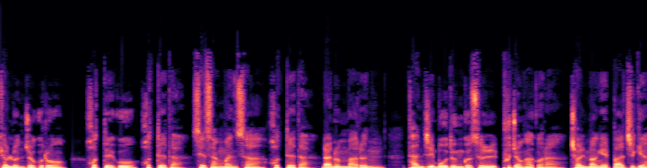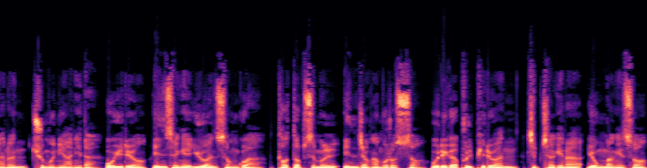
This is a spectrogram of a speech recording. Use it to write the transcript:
결론적으로 헛되고 헛되다, 세상만사 헛되다 라는 말은 단지 모든 것을 부정하거나 절망에 빠지게 하는 주문이 아니다. 오히려 인생의 유한성과 덧없음을 인정함으로써 우리가 불필요한 집착이나 욕망에서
